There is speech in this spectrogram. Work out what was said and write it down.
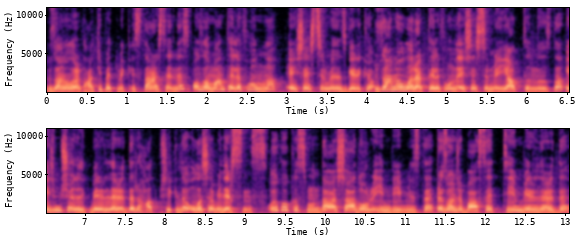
düzenli olarak takip etmek isterseniz o zaman telefonla eşleştirmeniz gerekiyor. Düzenli olarak telefonla eşleştirmeyi yaptığınızda geçmiş yönelik verilere de rahat bir şekilde ulaşabilirsiniz. Uyku kısmında aşağı doğru indiğimizde biraz önce bahsettiğim verilere de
